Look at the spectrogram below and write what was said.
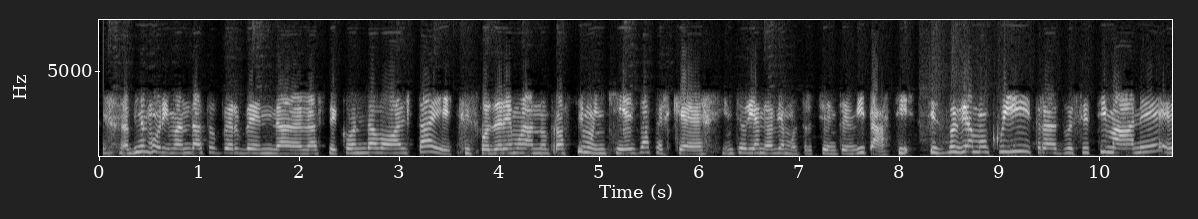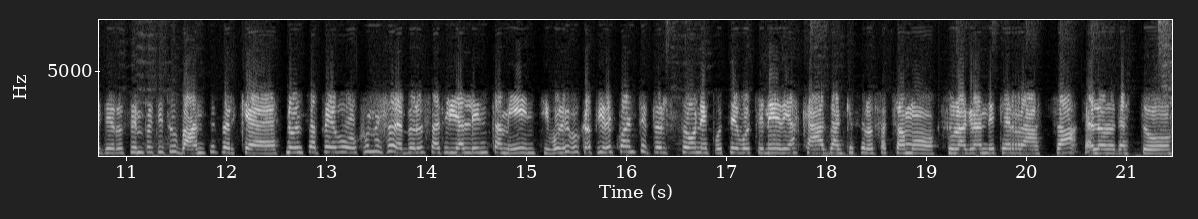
Abbiamo rimandato per ben la seconda volta e ci sposeremo l'anno prossimo in chiesa perché in teoria noi abbiamo 300 invitati. Ci sposiamo qui tra due settimane ed ero sempre titubante perché non sapevo come sarebbero stati gli allentamenti, volevo capire quante persone potevo tenere a casa anche se lo facciamo sulla grande terrazza. E allora ho detto,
